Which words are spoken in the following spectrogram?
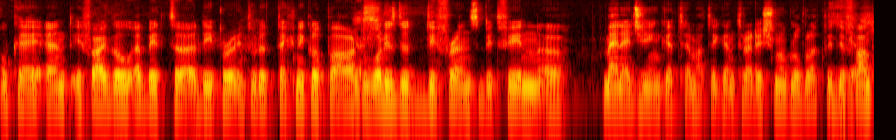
Okay, and if I go a bit uh, deeper into the technical part, yes. what is the difference between uh, managing a thematic and traditional global equity yes. fund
